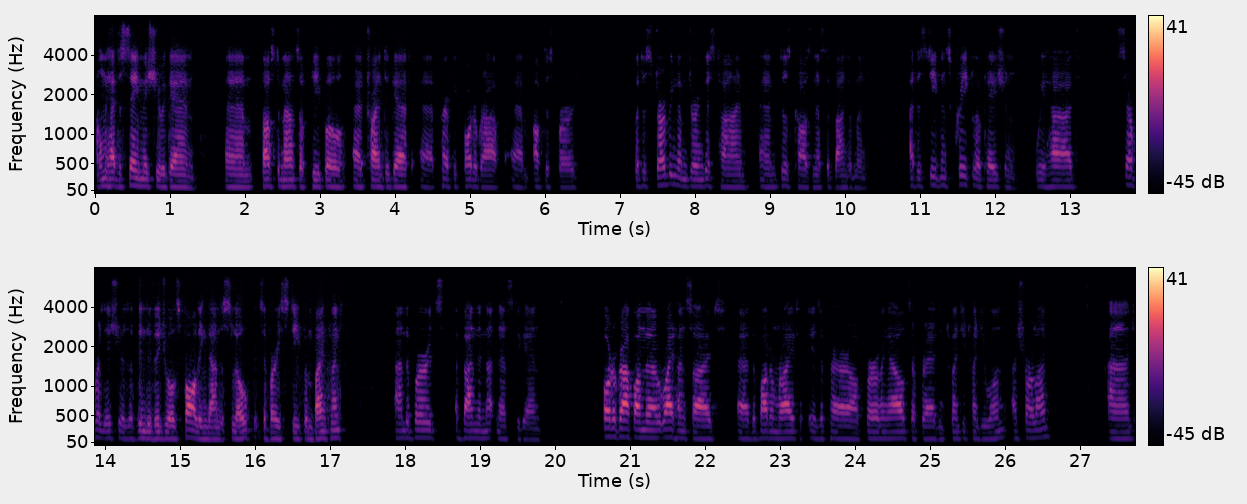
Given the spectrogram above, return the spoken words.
and we had the same issue again. Um, vast amounts of people uh, trying to get a perfect photograph um, of this bird but disturbing them during this time um, does cause nest abandonment. At the Stevens Creek location, we had several issues of individuals falling down the slope. It's a very steep embankment, and the birds abandoned that nest again. Photograph on the right-hand side, uh, the bottom right, is a pair of burrowing owls that bred in 2021 at Shoreline. And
